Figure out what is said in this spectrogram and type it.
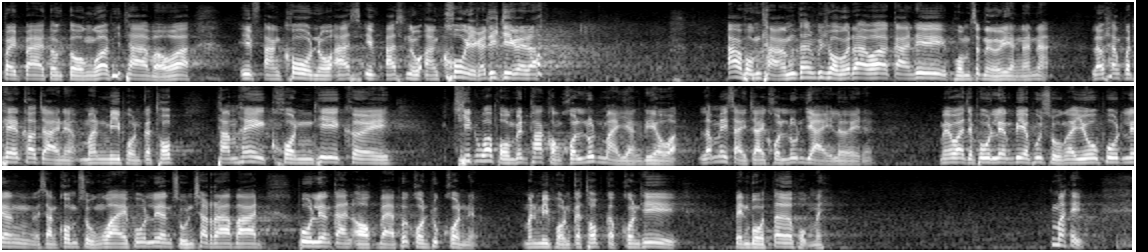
ไปแปลตรงๆ ว่าพิธาบอกว่า if uncle know us if us know uncle อย่างนั้นจริงๆเลยนะอ้าวผมถามท่านผู้ชมก็ได้ว่าการที่ผมเสนออย่างนั้นน่ะแล้วทั้งประเทศเข้าใจเนี่ยมันมีผลกระทบทำให้คนที่เคยคิดว่าผมเป็นพรรคของคนรุ่นใหม่อย่างเดียวอะแล้วไม่ใส่ใจคนรุ่นใหญ่เลยนะไม่ว่าจะพูดเรื่องเบี้ยผู้สูงอายุ พูดเรื่องสังคมสูงวัย พูดเรื่องศูนย์ชราบาล พูดเรื่องการออกแบบเพื่อคนทุกคนเนี่ยมันมีผลกระทบกับคนที่เป็นโบเตอร์ผมไหม ไม่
